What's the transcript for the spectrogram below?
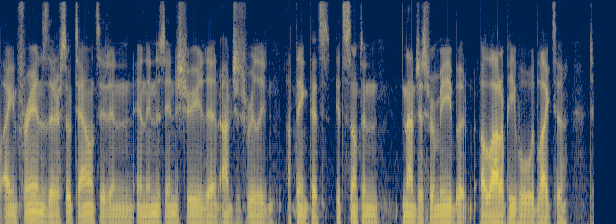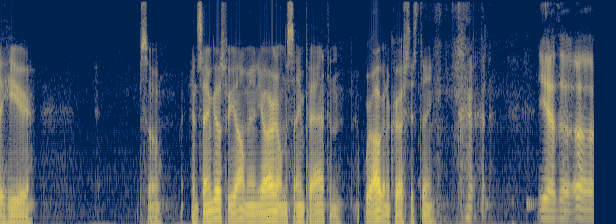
I and friends that are so talented and and in this industry that I just really I think that's it's something not just for me but a lot of people would like to to hear. So and same goes for y'all, man. Y'all are on the same path and we're all gonna crush this thing. Yeah, the uh,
